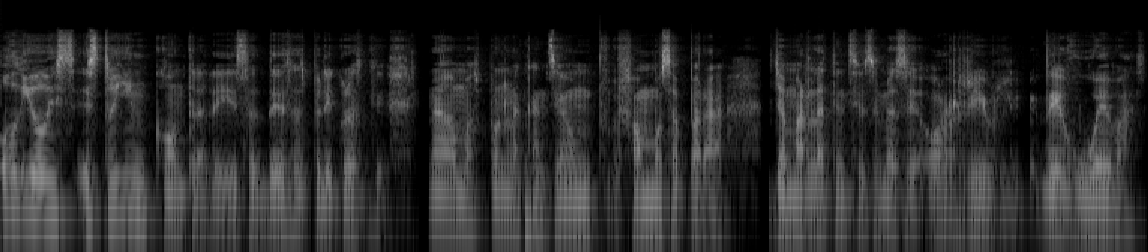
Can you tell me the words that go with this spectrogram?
Odio, es, estoy en contra de esas, de esas películas que nada más ponen la canción famosa para llamar la atención, se me hace horrible, de huevas,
